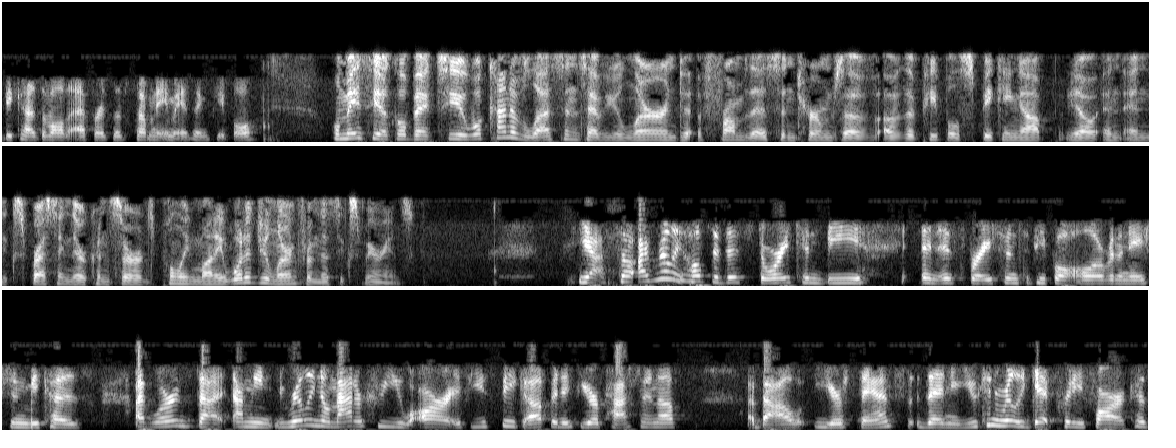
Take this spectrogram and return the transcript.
because of all the efforts of so many amazing people. Well, Macy, I'll go back to you. What kind of lessons have you learned from this in terms of, of the people speaking up, you know, and, and expressing their concerns, pulling money? What did you learn from this experience? Yeah, so I really hope that this story can be an inspiration to people all over the nation because I've learned that, I mean, really no matter who you are, if you speak up and if you're passionate enough about your stance, then you can really get pretty far. Because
